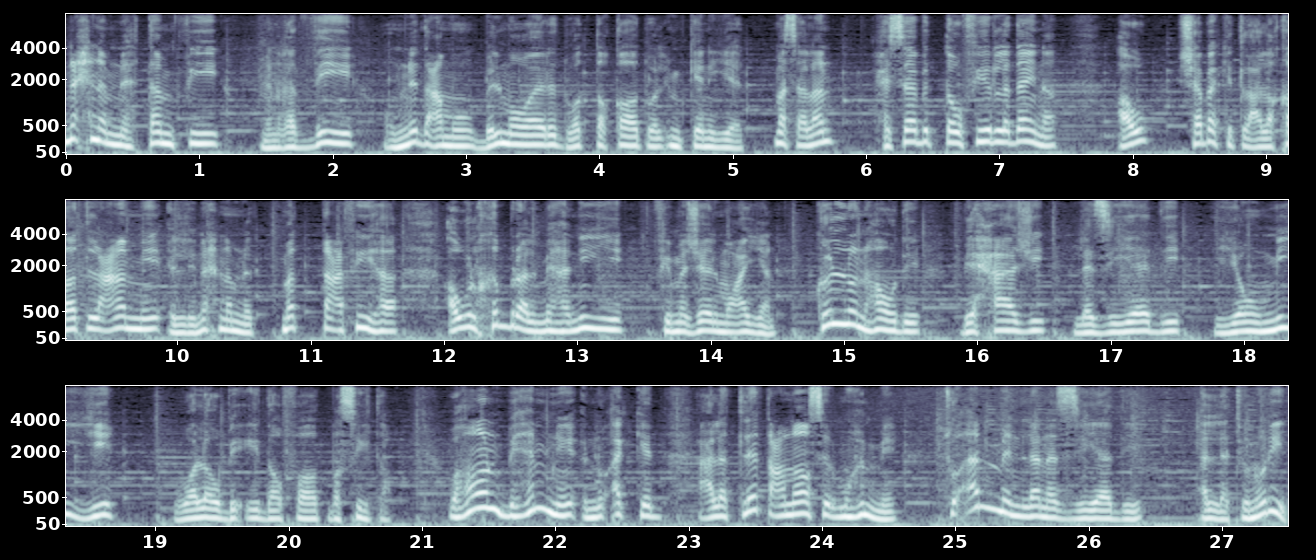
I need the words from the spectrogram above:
نحن بنهتم فيه منغذيه ومندعمه بالموارد والطاقات والإمكانيات. مثلا حساب التوفير لدينا أو شبكة العلاقات العامة اللي نحن بنتمتع فيها أو الخبرة المهنية في مجال معين. كل هودي بحاجة لزيادة يومية ولو بإضافات بسيطة. وهون بهمني أن أكد على ثلاث عناصر مهمة تؤمن لنا الزيادة التي نريد.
